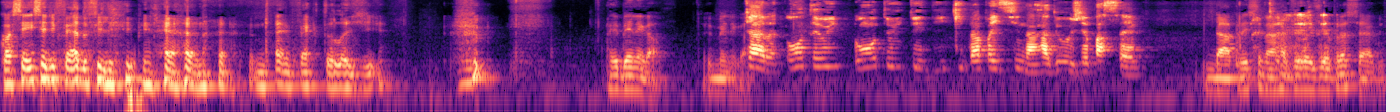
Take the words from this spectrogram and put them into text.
Com a ciência de fé do Felipe, né? na- Da infectologia. Foi bem legal. Foi bem legal. Cara, ontem eu, ontem eu entendi que dá pra ensinar radiologia pra cego. Dá pra ensinar radiologia pra cego.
